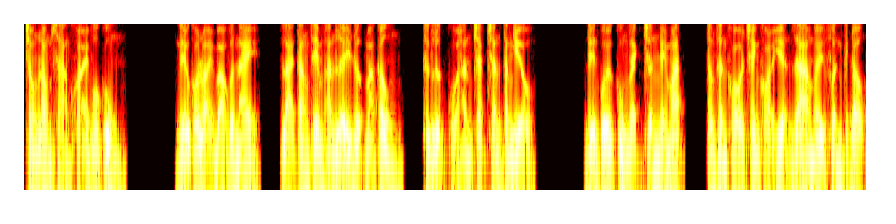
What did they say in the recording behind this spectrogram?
trong lòng sảng khoái vô cùng. Nếu có loại bảo vật này, lại tăng thêm hắn lấy được ma công, thực lực của hắn chắc chắn tăng nhiều đến cuối cùng vạch trần máy mắt, tâm thần khó tránh khỏi hiện ra mấy phần kích động.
